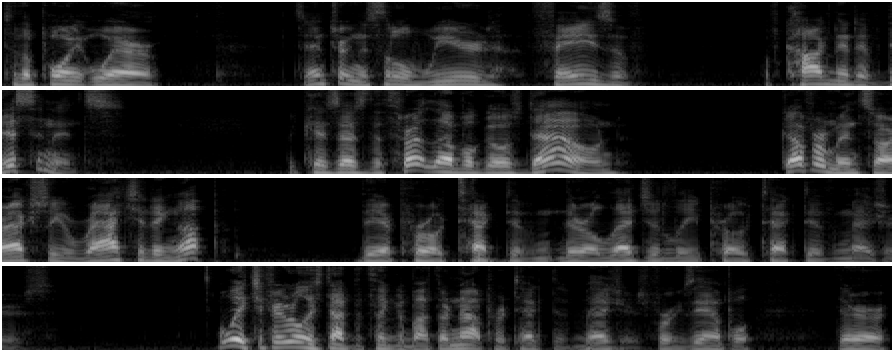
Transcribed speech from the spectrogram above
to the point where it's entering this little weird phase of, of cognitive dissonance Because as the threat level goes down, governments are actually ratcheting up their protective, their allegedly protective measures. Which, if you really stop to think about, they're not protective measures. For example, they're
